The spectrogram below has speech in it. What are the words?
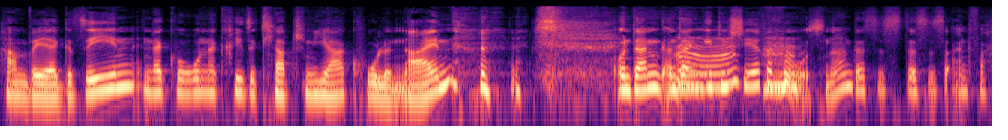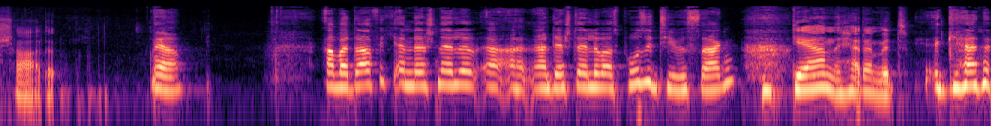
Haben wir ja gesehen in der Corona-Krise. Klatschen ja, Kohle nein. und dann, und dann mhm. geht die mhm. Schere mhm. los. Ne? Das ist, das ist einfach schade. Ja. Aber darf ich an der Stelle, äh, an der Stelle was Positives sagen? Gerne, her damit. Gerne.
